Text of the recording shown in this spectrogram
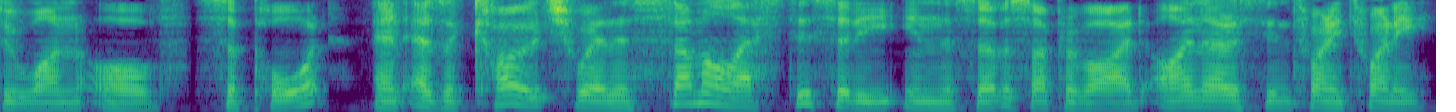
to one of support. And as a coach, where there's some elasticity in the service I provide, I noticed in 2020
